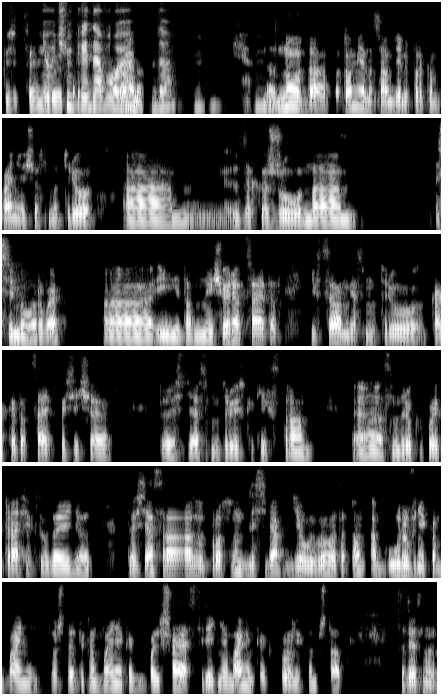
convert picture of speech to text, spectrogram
позиционирует. Не очень передовое, да? Ну да, потом я на самом деле про компанию еще смотрю, э, захожу на SimilarWeb э, и там на еще ряд сайтов, и в целом я смотрю, как этот сайт посещают. То есть я смотрю, из каких стран, смотрю, какой трафик туда идет. То есть я сразу просто ну, для себя делаю вывод о том, об уровне компании. То, что эта компания как бы большая, средняя, маленькая, какой у них там штат. Соответственно,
